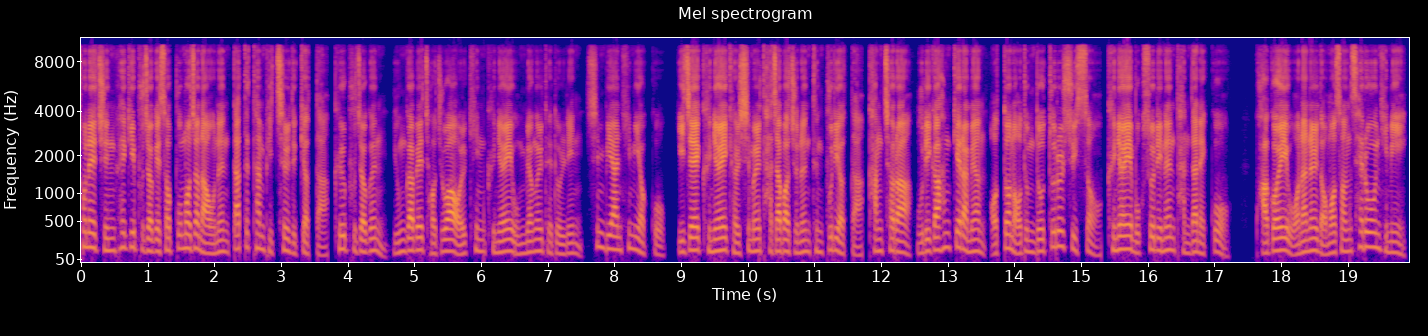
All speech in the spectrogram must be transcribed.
손에 쥔 회기 부적에서 뿜어져 나오는 따뜻한 빛을 느꼈다. 그 부적은 융갑의 저주와 얽힌 그녀의 운명을 되돌린 신비한 힘이었고 이제 그녀의 결심을 다잡아주는 등불이었다. 강철아, 우리가 함께라면 어떤 어둠도 뚫을 수 있어. 그녀의 목소리는 단단했고 과거의 원한을 넘어선 새로운 힘이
